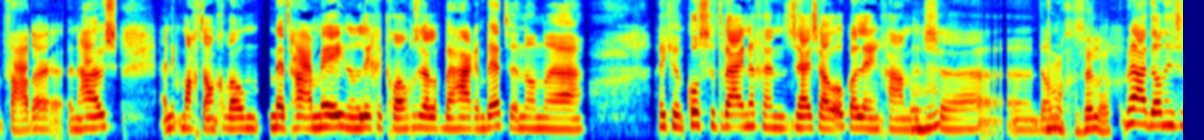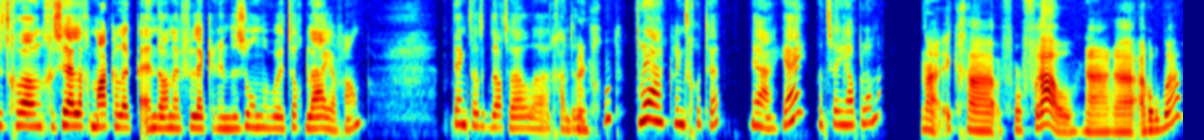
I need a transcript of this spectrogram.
vader een huis. En ik mag dan gewoon met haar mee. Dan lig ik gewoon gezellig bij haar in bed. En dan... Weet je, dan kost het weinig en zij zou ook alleen gaan. Dus Mhm. eh, eh, dan, Oh, gezellig. ja, dan is het gewoon gezellig, makkelijk. En dan even lekker in de zon, daar word je toch blijer van. Ik denk dat ik dat wel eh, ga doen. Klinkt goed. Ja, klinkt goed hè? Ja, jij? Wat zijn jouw plannen? Nou, ik ga voor vrouw naar Aruba.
